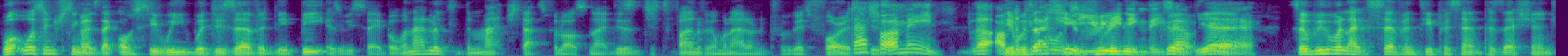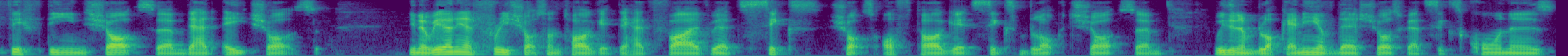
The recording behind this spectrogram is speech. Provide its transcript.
what What's interesting but, is like obviously we were deservedly beat, as we say. But when I looked at the match stats for last night, this is just the final thing I want to add on it before we go to Forest. That's what I mean. Look, it was actually really reading these good. Out. Yeah. yeah. So we were like seventy percent possession, fifteen shots. Um, they had eight shots. You know, we only had three shots on target. They had five. We had six shots off target, six blocked shots. Um, we didn't block any of their shots. We had six corners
